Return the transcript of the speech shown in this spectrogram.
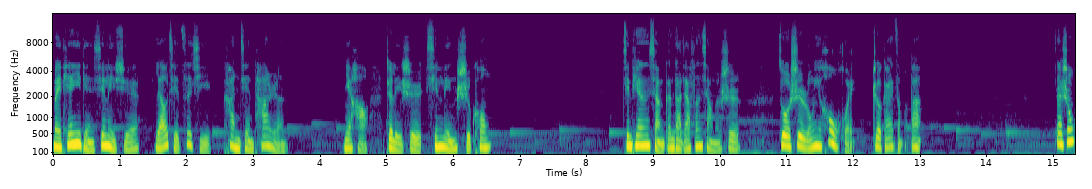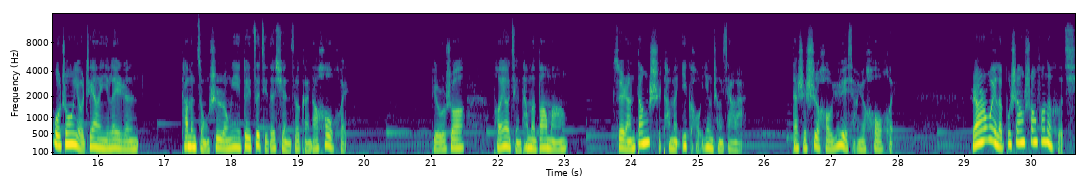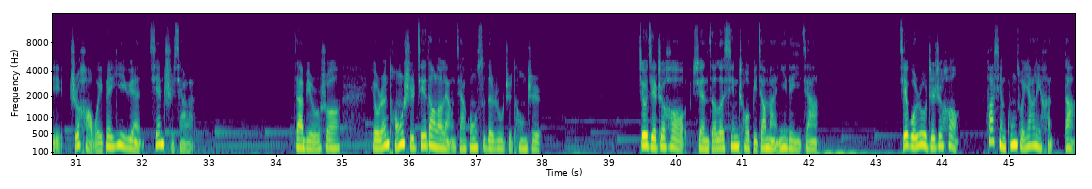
每天一点心理学，了解自己，看见他人。你好，这里是心灵时空。今天想跟大家分享的是，做事容易后悔，这该怎么办？在生活中有这样一类人，他们总是容易对自己的选择感到后悔。比如说，朋友请他们帮忙，虽然当时他们一口应承下来，但是事后越想越后悔。然而，为了不伤双方的和气，只好违背意愿坚持下来。再比如说，有人同时接到了两家公司的入职通知，纠结之后选择了薪酬比较满意的一家。结果入职之后，发现工作压力很大，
